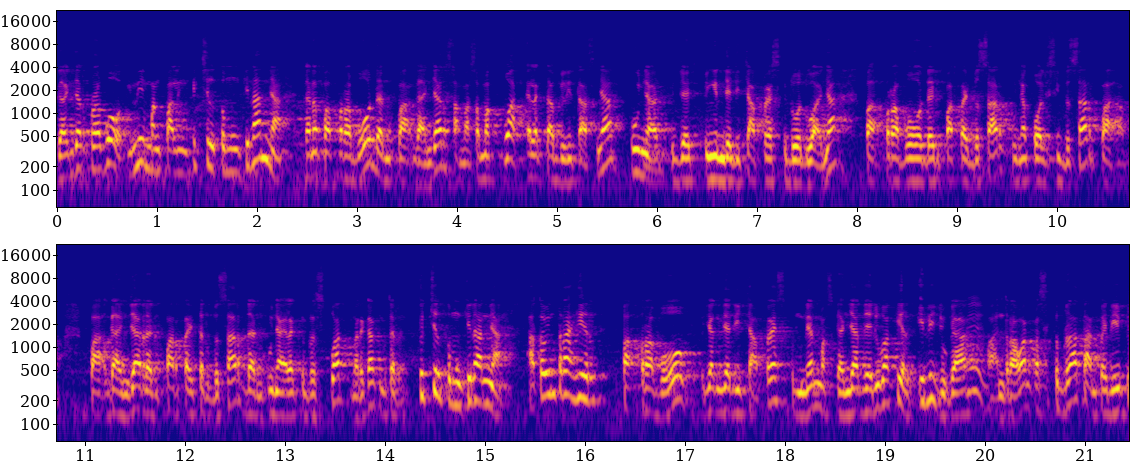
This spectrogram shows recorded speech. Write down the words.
Ganjar Prabowo ini memang paling kecil kemungkinannya karena Pak Prabowo dan Pak Ganjar sama-sama kuat elektabilitasnya, punya ingin jadi capres kedua-duanya. Pak Prabowo dari partai besar punya koalisi besar, Pak Pak Ganjar dari partai terbesar dan punya elektabilitas kuat, mereka kecil kemungkinannya. Atau yang terakhir, Pak Prabowo yang jadi capres, kemudian Mas Ganjar jadi wakil. Ini juga hmm. Pak Andrawan pasti keberatan PDIP.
